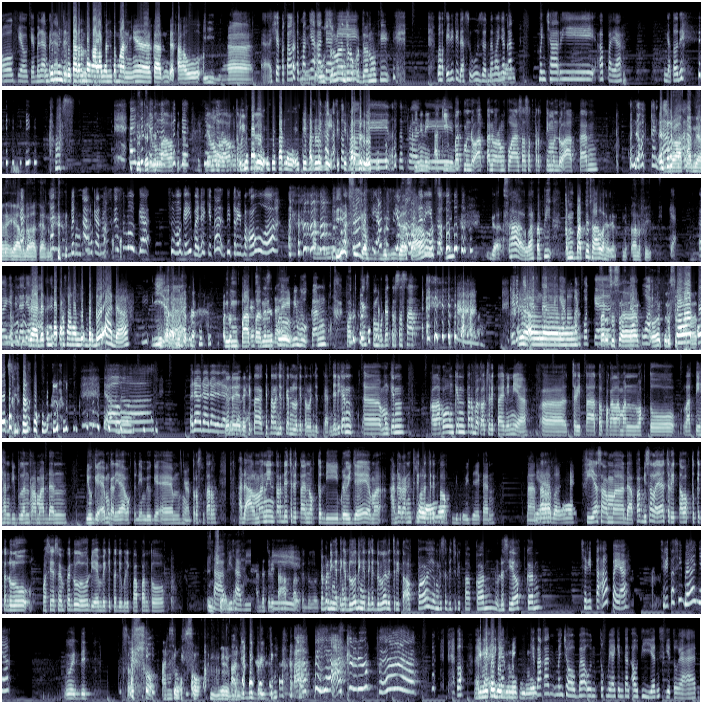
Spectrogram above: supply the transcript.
Oke, oke, benar Mungkin benar. menceritakan pengalaman temannya kan nggak tahu. Iya. Eh, siapa tahu temannya ada Uzon di aja lo kerjaanmu, Vi. Loh, ini tidak suuzon. Namanya kan mencari apa ya? Nggak tahu deh. Anjir, Dia mau ngelawak gitu. dah. Dia mau ngelawak tapi Istighfar dulu, istighfar dulu, istighfar dulu. Istighfar dulu. Ini nih, akibat mendoakan orang puasa seperti mendoakan mendoakan apa? Mendoakan yang ya mendoakan. Bentar kan maksudnya semoga semoga ibadah kita diterima Allah. Iya sih nggak Siapa sih salah itu? sih. Salah, tapi tempatnya salah ya, Anvi. Oh iya tidak ada. Ada tempat yang salah untuk berdoa, Dav. Iya, Bukan, maksudnya Eh, itu Eh, ini bukan podcast pemuda tersesat. Ini Ya podcast dancing ya, Allah. bukan podcast tersesat. dakwah. Oh, Sesat, tersesat. oh. Ya Allah. Udah, udah, udah, udah, Ya udah, ya udah kita kita lanjutkan dulu kita lanjutkan. Jadi kan eh, mungkin kalau aku mungkin ntar bakal ceritain ini ya eh, cerita atau pengalaman waktu latihan di bulan Ramadan di UGM kali ya waktu di MB UGM. Nah terus ntar ada Alma nih ntar dia ceritain waktu di Brawijaya ya mak. Ada kan cerita-cerita Boleh. waktu di Brawijaya kan. Nah Ya, ntar boleh. Via sama Dapa bisa lah ya cerita waktu kita dulu masih SMP dulu di MB kita di Balikpapan tuh. Sabi, sabi. Ada cerita Iya. apa tuh dulu? Coba diinget-inget dulu, diinget-inget dulu ada cerita apa yang bisa diceritakan? Udah siap kan? Cerita apa ya? Cerita sih banyak. Widih. Sok-sokan. Memang. Tadi di briefing apa ya? Aku lupa. Enggak, ini aja kan gimik. kita kan mencoba untuk meyakinkan audiens gitu kan.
